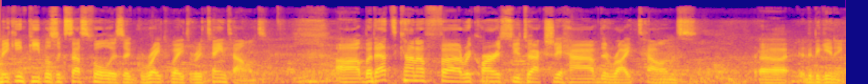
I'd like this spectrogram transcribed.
making people successful is a great way to retain talent. Uh, but that kind of uh, requires you to actually have the right talent uh, at the beginning.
